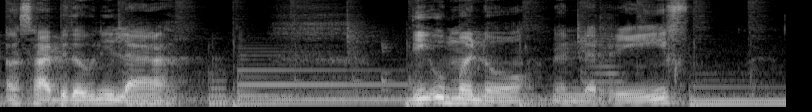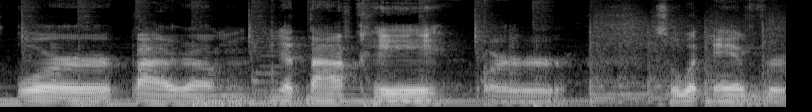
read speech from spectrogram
ang sabi daw nila di umano na na-rape or parang inatake or so whatever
